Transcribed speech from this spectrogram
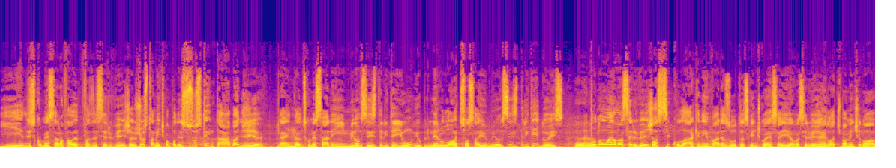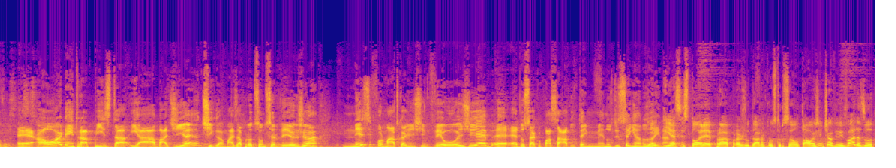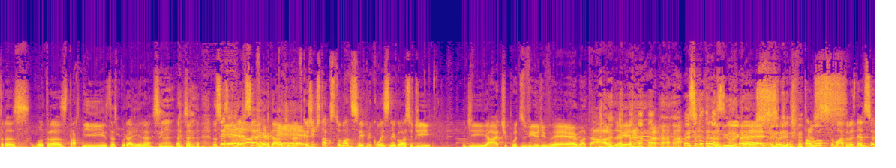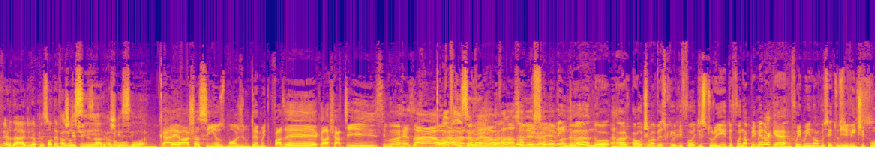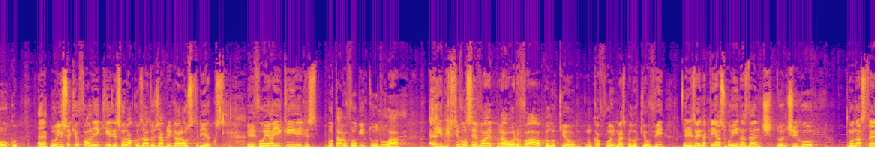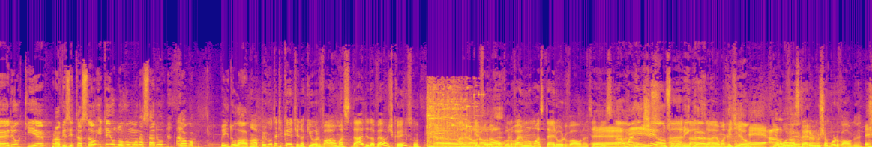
e eles começaram a fa- fazer cerveja justamente para poder sustentar a abadia, né? Então eles começaram em 1931 e o primeiro lote só saiu em 1932. Então não é uma cerveja secular que nem várias outras que a gente conhece aí, é uma cerveja relativamente nova. É, a ordem trapista e a abadia é antiga, mas a produção de cerveja, nesse formato que a gente vê hoje, é, é, é do século passado, tem menos de 100 anos aí, E, né? e essa história é pra, pra ajudar na construção e tal, a gente já viu em várias outras, outras trapistas por aí, né? Sim, sim. Não sei se É, deve não, ser é- verdade, é- né? Porque a gente tá acostumado sempre com esse negócio de de, ah, tipo, desvio de verba e tal. Mas isso no Brasil, né, cara? É, tipo, a gente tá mal acostumado, mas deve ser verdade, né? O pessoal deve Acho ter que sim, utilizado acho pra sim. boa. Cara, eu acho assim, os monges não tem muito o que fazer, aquela chatice, vão rezar, orar, fazer cerveja, vamos fazer uma Não, cerveja se eu não me fazer uma- engano, a, a última vez que ele foi destruído foi na Primeira Guerra, foi em 1920 e pouco. É. Por isso que eu falei que eles foram acusados de abrigar austríacos. E foi aí que eles botaram fogo em tudo lá. E se você vai pra Orval, pelo que eu nunca fui, mas pelo que eu vi, eles ainda têm as ruínas do antigo monastério, que é pra visitação, e tem um novo monastério logo bem do lado. Uma pergunta de cretino aqui. Orval é uma cidade da Bélgica, é isso? Não, Ah, não, que ele não, falou, não. Quando vai no monastério Orval, né? Você É, disse. É uma isso. região, se eu não Ah, me tá, engano. tá, é uma região. É, a- E o o- monastério não chama Orval, né?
